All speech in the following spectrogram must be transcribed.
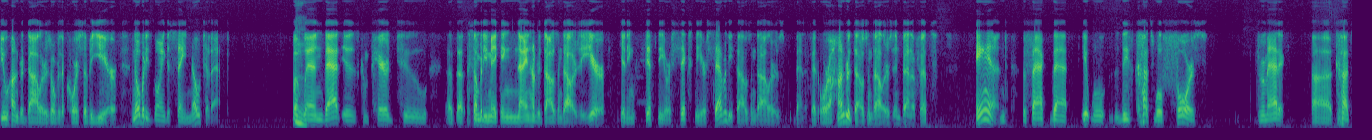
few hundred dollars over the course of a year, nobody's going to say no to that. But mm. when that is compared to uh, uh, somebody making nine hundred thousand dollars a year getting fifty or sixty or seventy thousand dollars benefit or a hundred thousand dollars in benefits, and the fact that it will these cuts will force dramatic uh, cuts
